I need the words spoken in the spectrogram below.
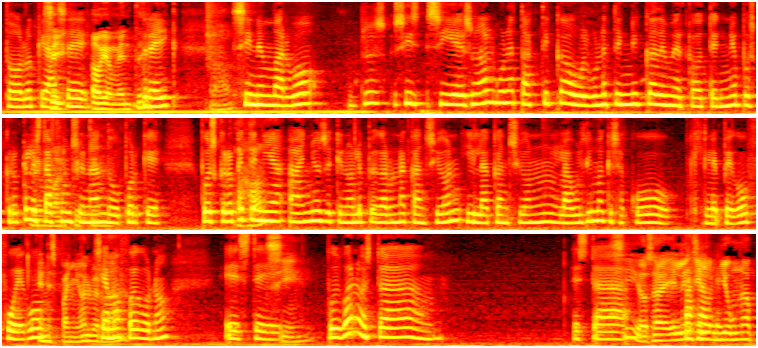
todo lo que hace obviamente. Drake. Sin embargo, pues si, si es alguna táctica o alguna técnica de mercadotecnia, pues creo que le está funcionando, porque pues creo que tenía años de que no le pegara una canción y la canción, la última que sacó, que le pegó Fuego. En español, ¿verdad? Se llama Fuego, ¿no? Este, sí. Pues bueno, está... Está sí, o sea, él, vio una,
